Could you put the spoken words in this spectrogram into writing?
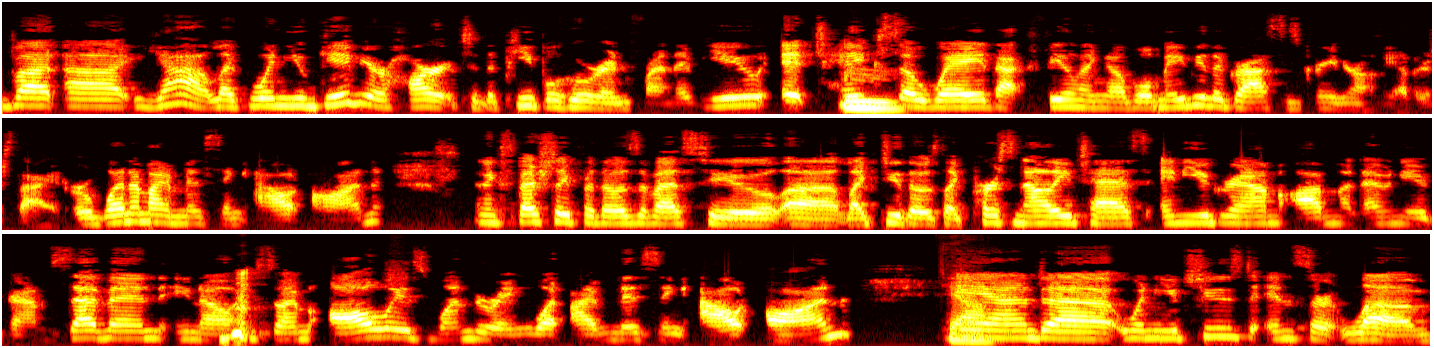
But uh, yeah, like when you give your heart to the people who are in front of you, it takes mm. away that feeling of, well, maybe the grass is greener on the other side, or what am I missing out on? And especially for those of us who uh, like do those like personality tests, Enneagram, I'm an Enneagram seven, you know, and so I'm always wondering what I'm missing out on. Yeah. And uh, when you choose to insert love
